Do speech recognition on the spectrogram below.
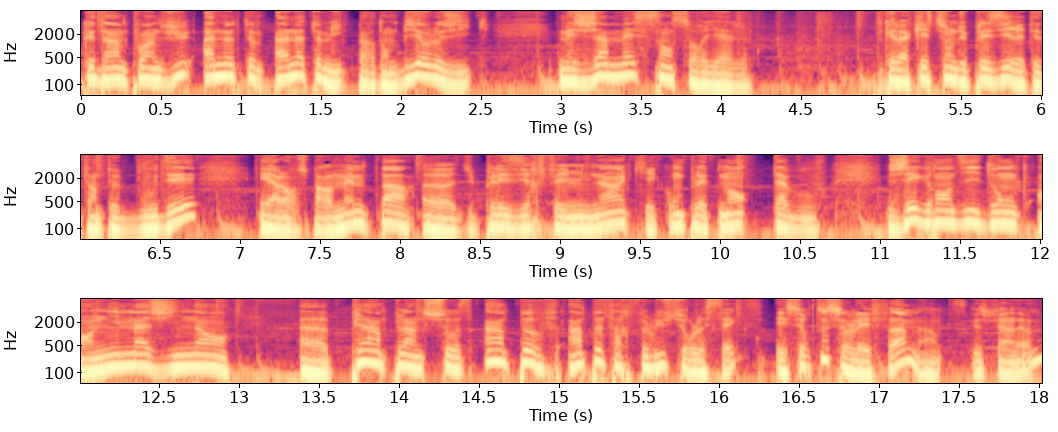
que d'un point de vue anato- anatomique, pardon, biologique, mais jamais sensoriel que la question du plaisir était un peu boudée, et alors je parle même pas euh, du plaisir féminin qui est complètement tabou. J'ai grandi donc en imaginant euh, plein plein de choses un peu un peu farfelues sur le sexe et surtout sur les femmes hein, parce que je suis un homme.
